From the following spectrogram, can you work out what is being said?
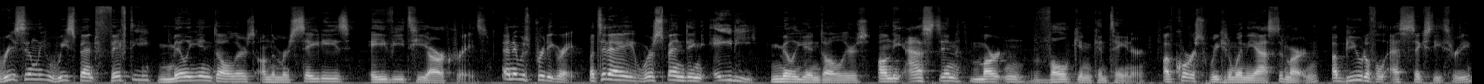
Recently, we spent $50 million on the Mercedes AVTR crates, and it was pretty great. But today, we're spending $80 million on the Aston Martin Vulcan container. Of course, we can win the Aston Martin, a beautiful S63,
